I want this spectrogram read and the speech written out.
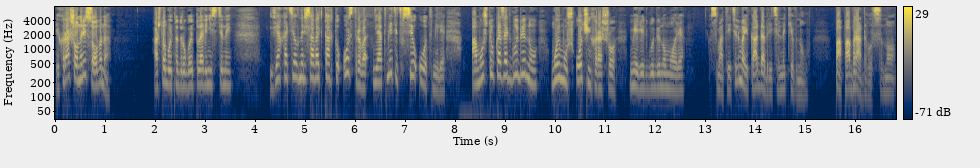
И хорошо нарисовано. А что будет на другой половине стены?» Я хотел нарисовать карту острова и отметить все отмели, а может и указать глубину. Мой муж очень хорошо меряет глубину моря. Смотритель маяка одобрительно кивнул. Папа обрадовался, но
